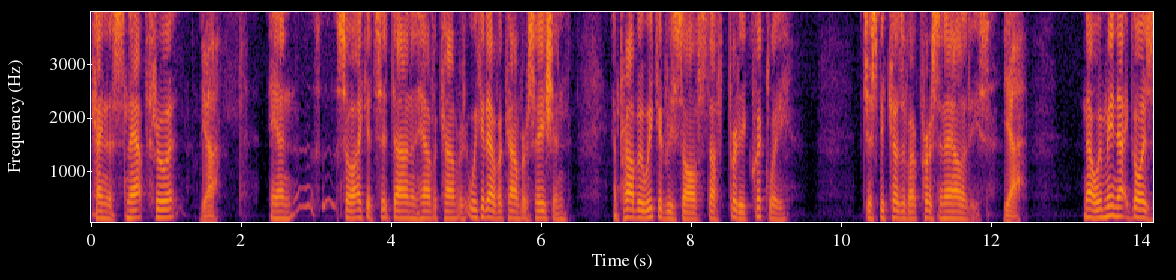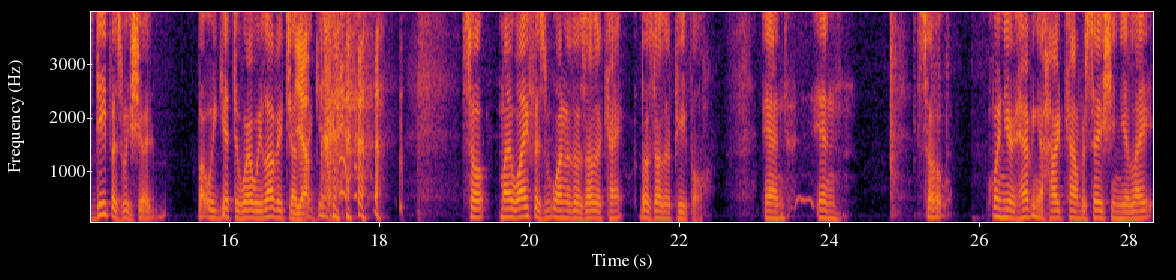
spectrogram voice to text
kind of snap through it. Yeah. And so I could sit down and have a conver- we could have a conversation and probably we could resolve stuff pretty quickly just because of our personalities. Yeah. Now we may not go as deep as we should, but we get to where we love each other Yep. again. so my wife is one of those other kind those other people. And in so when you're having a hard conversation, you lay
